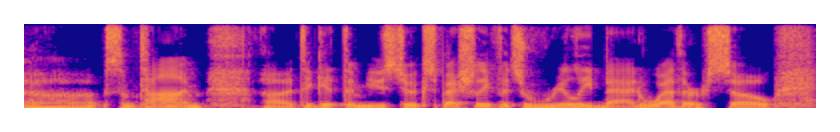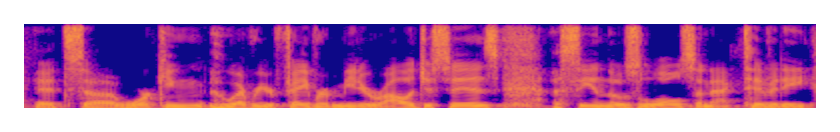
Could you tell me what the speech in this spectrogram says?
uh, some time uh, to get them used to, especially if it's really bad weather. So it's uh, working, whoever your favorite meteorologist is, uh, seeing those lulls in activity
